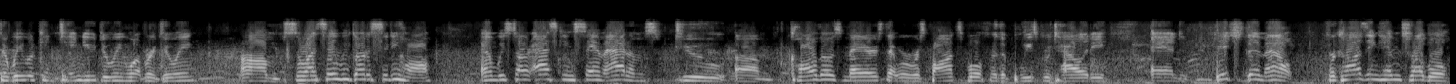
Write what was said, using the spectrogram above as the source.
that we would continue doing what we're doing. Um, so I say we go to City Hall and we start asking Sam Adams to um, call those mayors that were responsible for the police brutality and bitch them out for causing him trouble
